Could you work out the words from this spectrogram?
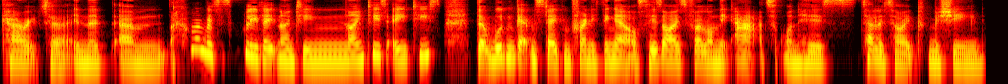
character in the um I can't remember it's probably late 1990s 80s that wouldn't get mistaken for anything else. His eyes fell on the at on his teletype machine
